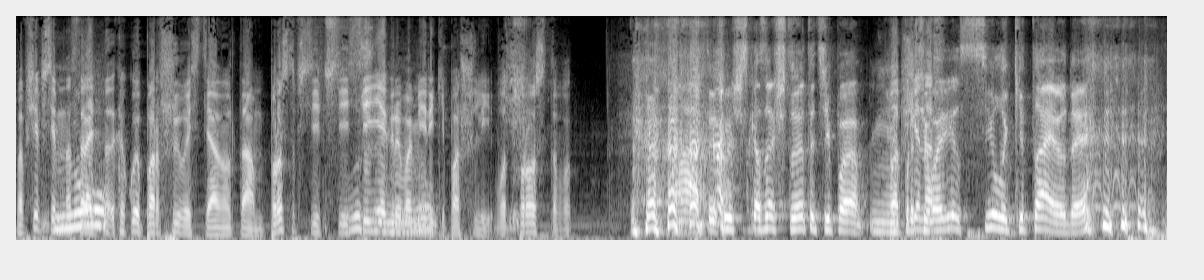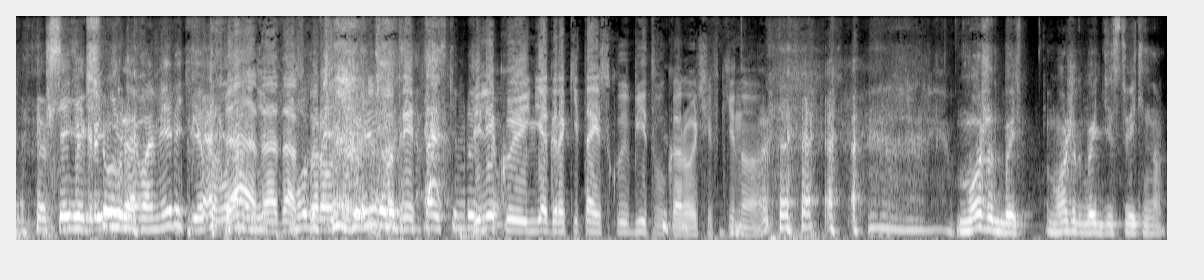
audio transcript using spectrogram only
Вообще всем Ну- насрать, на какой паршивости оно там. Просто все, все, все Слушай, негры в ну- Америке пошли. Вот просто вот. А, ты хочешь сказать, что это типа Вообще противовес силы Китаю, да? Все негры Черные мира. в Америке, это вот Да, они да, да, могут скоро уже будем смотреть китайским рынком. Великую негро-китайскую битву, короче, в кино. Может быть, может быть, действительно.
